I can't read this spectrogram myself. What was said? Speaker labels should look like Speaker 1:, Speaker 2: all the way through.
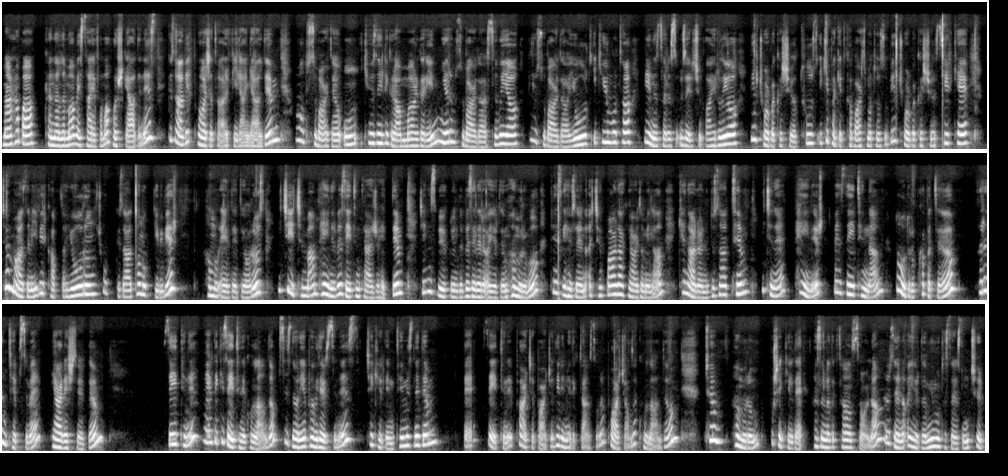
Speaker 1: Merhaba, kanalıma ve sayfama hoş geldiniz. Güzel bir poğaça tarifiyle geldim. 6 su bardağı un, 250 gram margarin, yarım su bardağı sıvı yağ, 1 su bardağı yoğurt, 2 yumurta, birinin sarısı üzeri için ayrılıyor. 1 çorba kaşığı tuz, 2 paket kabartma tozu, 1 çorba kaşığı sirke. Tüm malzemeyi bir kapta yoğurun. Çok güzel pamuk gibi bir hamur elde ediyoruz. İçi için ben peynir ve zeytin tercih ettim. Ceviz büyüklüğünde bezelere ayırdığım hamurumu tezgah üzerine açıp bardak yardımıyla kenarlarını düzelttim. İçine peynir ve zeytinden doldurup kapatıp fırın tepsime yerleştirdim. Zeytini, evdeki zeytini kullandım. Siz de öyle yapabilirsiniz. Çekirdeğini temizledim ve zeytini parça parça dilimledikten sonra poğaçamda kullandım. Tüm hamurum bu şekilde hazırladıktan sonra üzerine ayırdığım yumurta sarısını çırpıp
